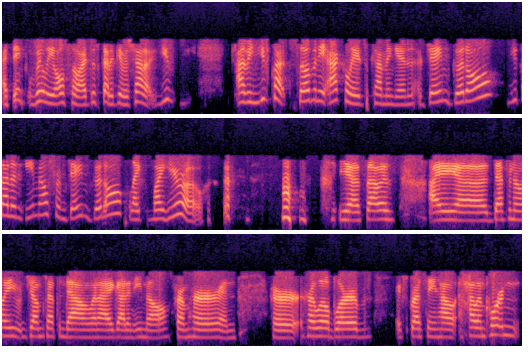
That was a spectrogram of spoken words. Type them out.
I think really also I just got to give a shout out. You, I mean, you've got so many accolades coming in. Jane Goodall, you got an email from Jane Goodall, like my hero. yes, that was. I uh, definitely jumped up and down when I got an email from her and her her little blurb expressing how how important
